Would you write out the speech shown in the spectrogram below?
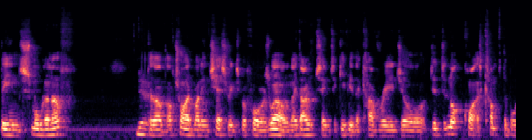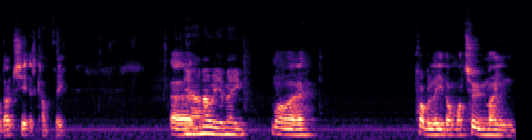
being small enough. Yeah. Because I've, I've tried running chest rigs before as well, and they don't seem to give you the coverage or they're not quite as comfortable, don't sit as comfy. Um, yeah, I know what you mean. my probably the, my two main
